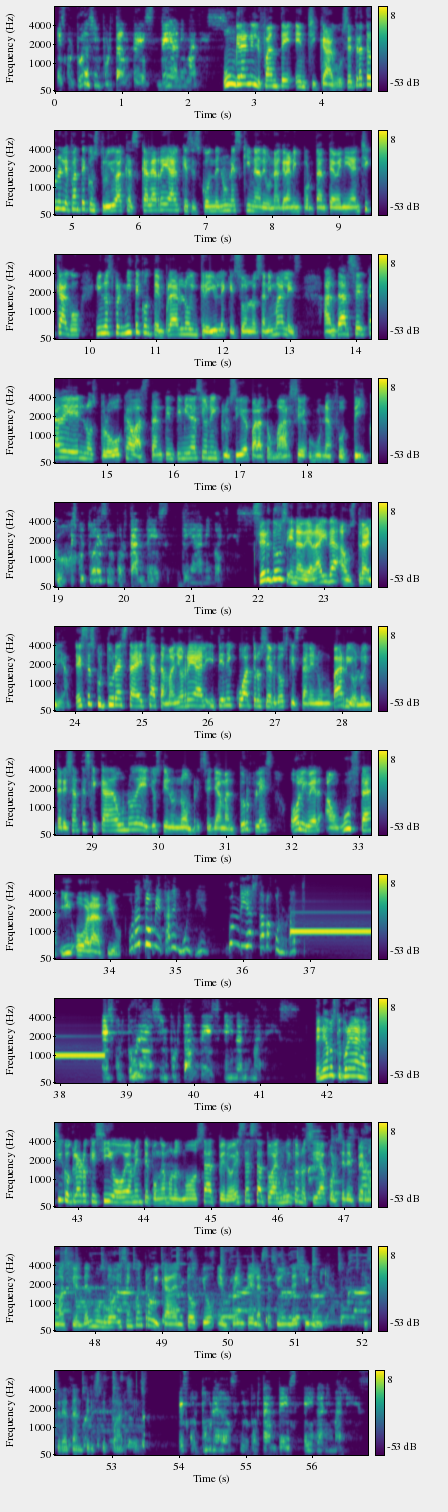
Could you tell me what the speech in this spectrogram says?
Esculturas importantes de animales. Un gran elefante en Chicago. Se trata de un elefante construido a escala real que se esconde en una esquina de una gran importante avenida en Chicago y nos permite contemplar lo increíble que son los animales. Andar cerca de él nos provoca bastante intimidación e inclusive para tomarse una fotico. Esculturas importantes de animales. Cerdos en Adelaida, Australia. Esta escultura está hecha a tamaño real y tiene cuatro cerdos que están en un barrio. Lo interesante es que cada uno de ellos tiene un nombre. Se llaman Turfles, Oliver, Augusta y Horatio. Horatio me cae muy bien. Un día estaba con Horatio. Esculturas importantes en animales. Teníamos que poner a Hachiko, claro que sí, obviamente pongámonos modo sad, pero esta estatua es muy conocida por ser el perro más fiel del mundo y se encuentra ubicada en Tokio, enfrente de la estación de Shibuya. Qué historia tan triste, parce. Esculturas importantes en animales.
